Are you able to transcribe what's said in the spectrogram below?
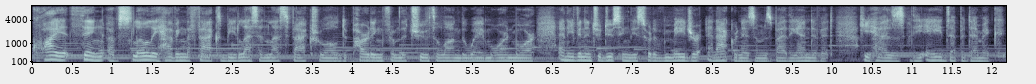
quiet thing of slowly having the facts be less and less factual, departing from the truth along the way more and more, and even introducing these sort of major anachronisms by the end of it. He has the AIDS epidemic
